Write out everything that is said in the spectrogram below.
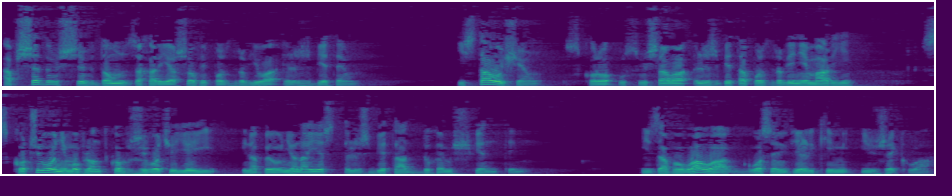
a wszedłszy w dom Zachariaszowy pozdrowiła Elżbietę. I stało się, skoro usłyszała Elżbieta pozdrowienie Marii, skoczyło niemowlątko w żywocie jej i napełniona jest Elżbieta Duchem Świętym. I zawołała głosem wielkim i rzekła,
